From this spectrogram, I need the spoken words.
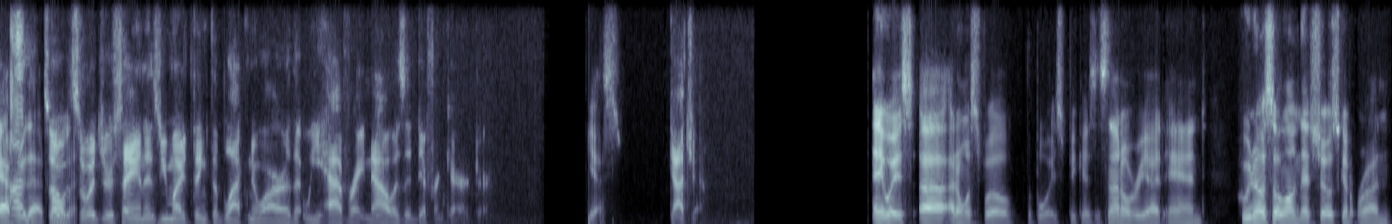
after Um, that So moment. so what you're saying is you might think the Black Noir that we have right now is a different character. yes. Gotcha. Anyways, uh, I don't want to spoil the boys because it's not over yet, and who knows how long that show is gonna run.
